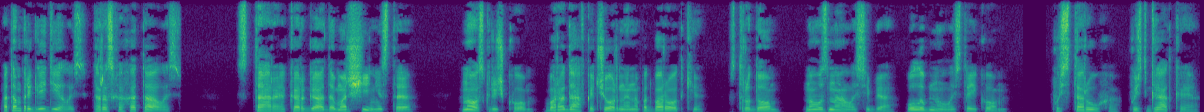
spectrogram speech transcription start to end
Потом пригляделась, да расхохоталась. Старая корга, да морщинистая. Нос крючком, бородавка черная на подбородке. С трудом, но узнала себя, улыбнулась тайком. Пусть старуха, пусть гадкая,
